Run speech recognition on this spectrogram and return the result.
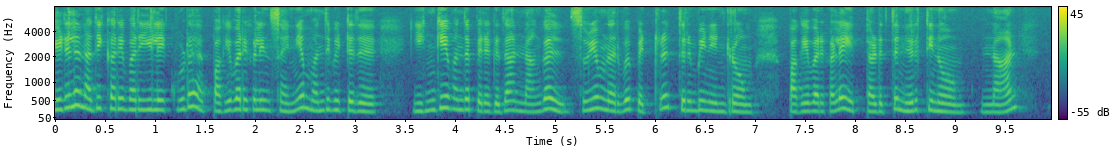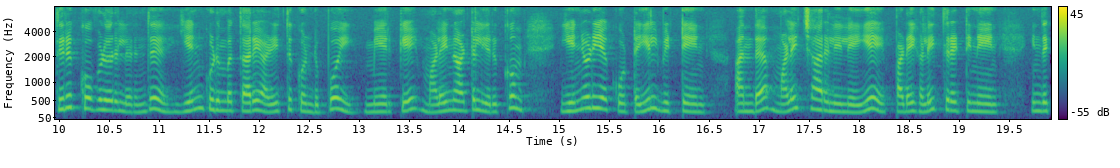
கெடில நதிக்கரை வரியிலே கூட பகைவர்களின் சைன்யம் வந்துவிட்டது. இங்கே வந்த பிறகுதான் நாங்கள் சுய உணர்வு பெற்று திரும்பி நின்றோம். பகைவர்களை தடுத்து நிறுத்தினோம். நான் திருக்கோவலூரிலிருந்து என் குடும்பத்தாரை அழைத்து கொண்டு போய் மேற்கே மலைநாட்டில் இருக்கும் என்னுடைய கோட்டையில் விட்டேன். அந்த மலைச்சாரலிலேயே படைகளை திரட்டினேன். இந்த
